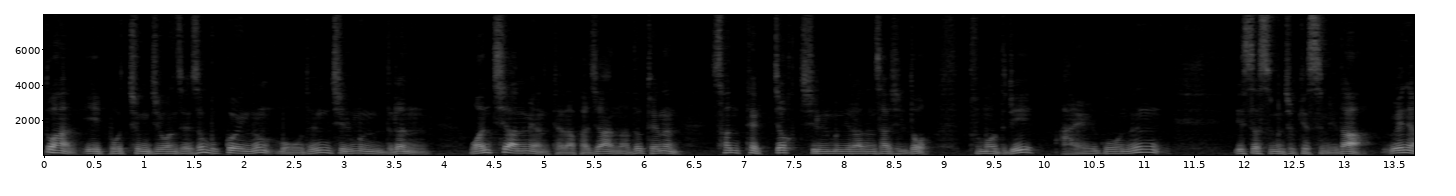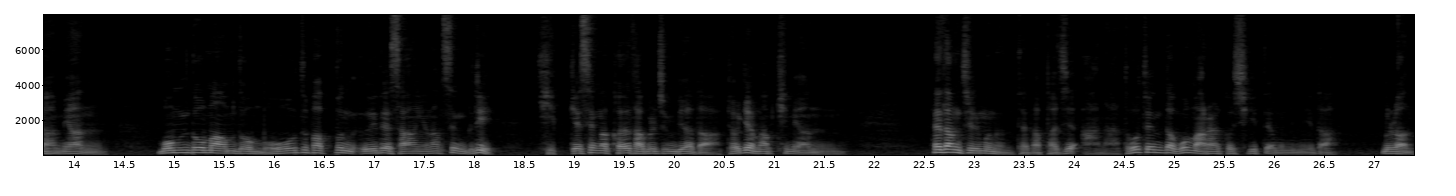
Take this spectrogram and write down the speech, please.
또한 이 보충 지원서에서 묻고 있는 모든 질문들은 원치 않으면 대답하지 않아도 되는 선택적 질문이라는 사실도 부모들이 알고는 있었으면 좋겠습니다. 왜냐하면 몸도 마음도 모두 바쁜 의대 4학년 학생들이 깊게 생각하여 답을 준비하다 벽에 막히면 해당 질문은 대답하지 않아도 된다고 말할 것이기 때문입니다. 물론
